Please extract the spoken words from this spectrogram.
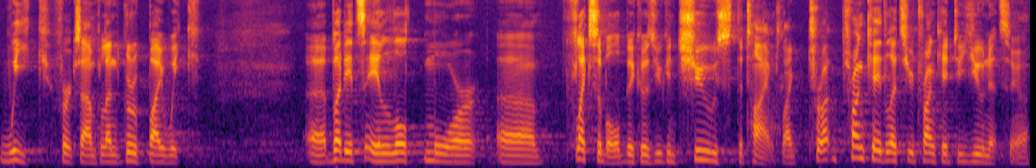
week, for example, and group by week. Uh, but it's a lot more uh, flexible because you can choose the times. Like tr truncate lets you truncate to units, you know,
